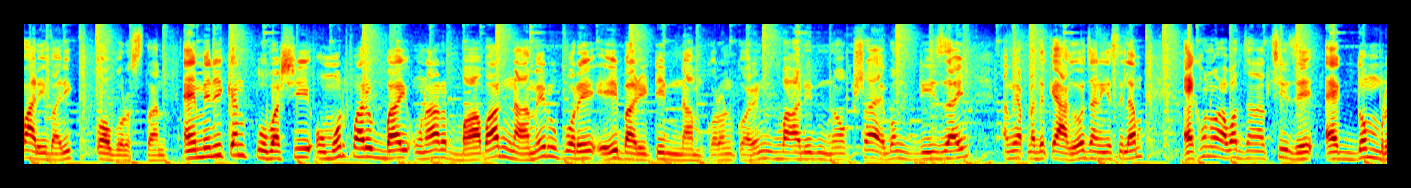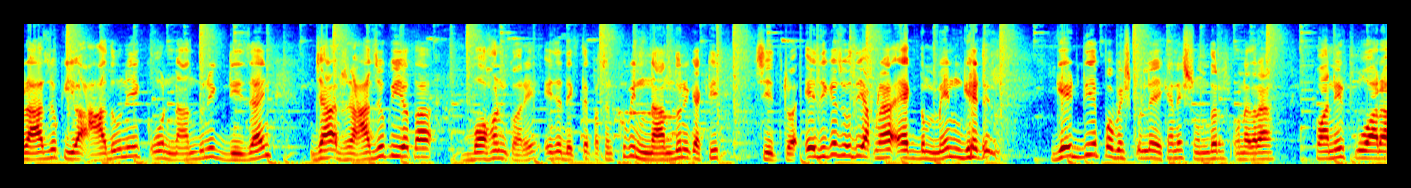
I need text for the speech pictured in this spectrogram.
পারিবারিক কবরস্থান। আমেরিকান প্রবাসী ওমর ফারুক ভাই ওনার বাবার নামের উপরে এই বাড়িটির নামকরণ করেন। বাড়ির নকশা এবং ডিজাইন আমি আপনাদেরকে আগেও জানিয়েছিলাম। এখনও আবার জানাচ্ছি যে একদম রাজকীয়, আধুনিক ও নান্দনিক ডিজাইন যা রাজকীয়তা বহন করে। এই যে দেখতে পাচ্ছেন, খুবই নান্দনিক একটি চিত্র। এদিকে যদি আপনারা একদম মেন গেটের গেট দিয়ে প্রবেশ করলে এখানে সুন্দর ওনারা পানির ফোয়ারা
